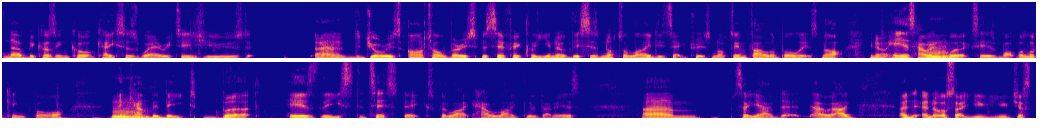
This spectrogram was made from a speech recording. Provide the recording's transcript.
no, because in court cases where it is used, uh, the juries are told very specifically, you know, this is not a lie detector. It's not infallible. It's not, you know, here's how mm. it hmm. works. Here's what we're looking for. They mm. can be beat, but here's the statistics for like how likely that is. Um, so yeah, no, I, and and also you you just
